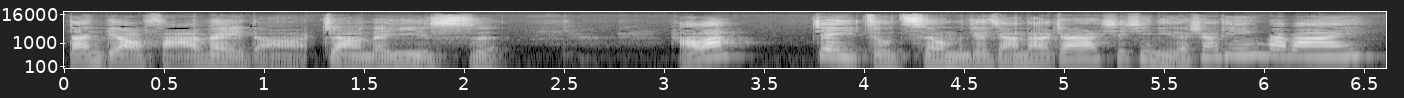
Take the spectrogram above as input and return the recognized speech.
单调乏味的这样的意思。好了，这一组词我们就讲到这儿，谢谢你的收听，拜拜。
